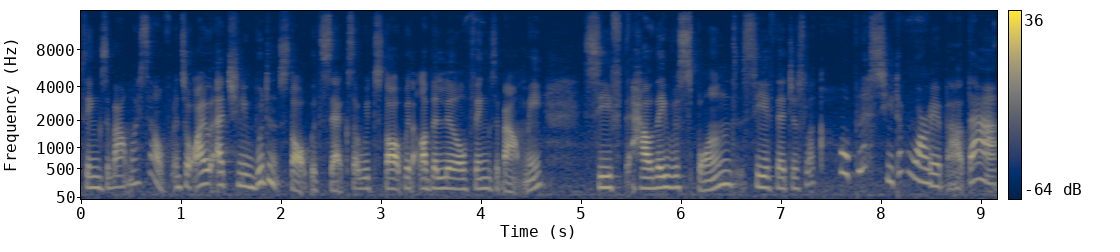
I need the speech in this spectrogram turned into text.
things about myself? And so I actually wouldn't start with sex. I would start with other little things about me, see if how they respond, see if they're just like, oh, bless you, don't worry about that.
